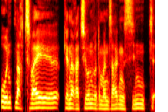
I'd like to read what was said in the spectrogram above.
Und nach zwei Generationen würde man sagen, sind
